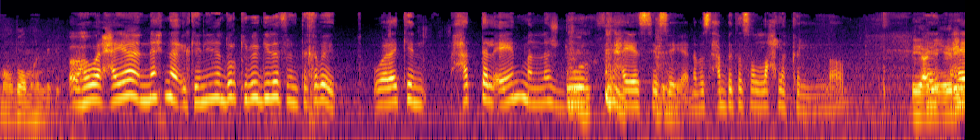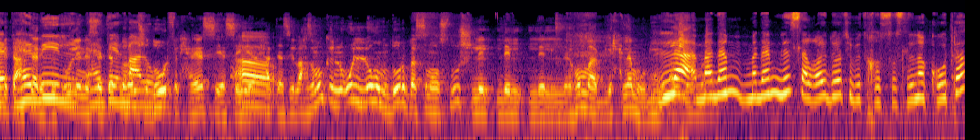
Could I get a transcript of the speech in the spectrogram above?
موضوع مهم جدا. هو الحقيقة إن إحنا كان لينا دور كبير جدا في الانتخابات. ولكن حتى الآن ملناش دور في الحياة السياسية أنا بس حبيت أصلح لك ال يعني ريم بتعترف بتقول إن ال- الستات ما لهمش. دور في الحياة السياسية آه. حتى هذه اللحظة ممكن نقول لهم دور بس ما وصلوش لل- لل- للي هم بيحلموا بيه لا ما دام ما دام لسه لغاية دلوقتي بيتخصص لنا كوتا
